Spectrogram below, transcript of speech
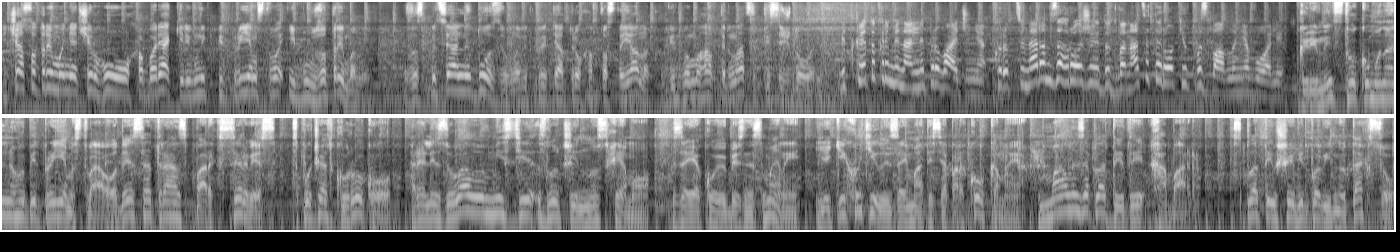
під час отримання чергового хабаря керівник підприємства і був затриманий. За спеціальний дозвіл на відкриття трьох автостоянок він вимагав 13 тисяч доларів. Відкрито кримінальне провадження. Корупціонерам загрожує до 12 років позбавлення волі. Керівництво комунального підприємства Одеса Транспарк Сервіс з початку року реалізувало в місті злочинну схему, за якою бізнесмени, які хотіли займатися парковками, мали заплатити хабар. Сплативши відповідну таксу,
